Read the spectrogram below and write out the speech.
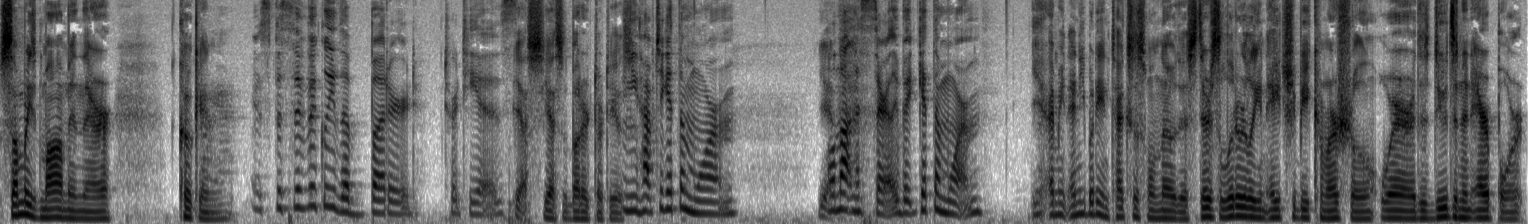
somebody's mom in there cooking. Specifically the buttered tortillas. Yes, yes, the buttered tortillas. And you have to get them warm. Yeah. Well, not necessarily, but get them warm. Yeah, I mean, anybody in Texas will know this. There's literally an HEB commercial where this dude's in an airport,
